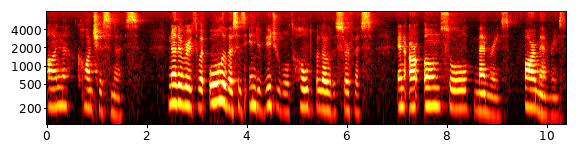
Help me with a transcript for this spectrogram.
unconsciousness. In other words, what all of us as individuals hold below the surface in our own soul memories, far memories,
